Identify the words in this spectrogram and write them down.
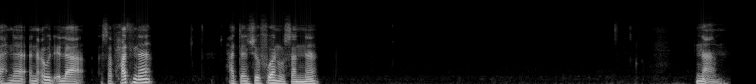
إحنا نعود إلى صفحتنا حتى نشوف وين وصلنا. نعم.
